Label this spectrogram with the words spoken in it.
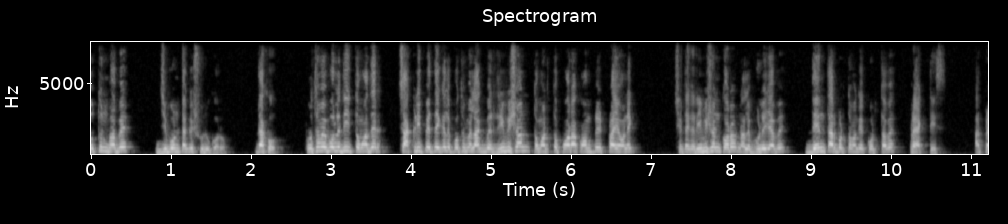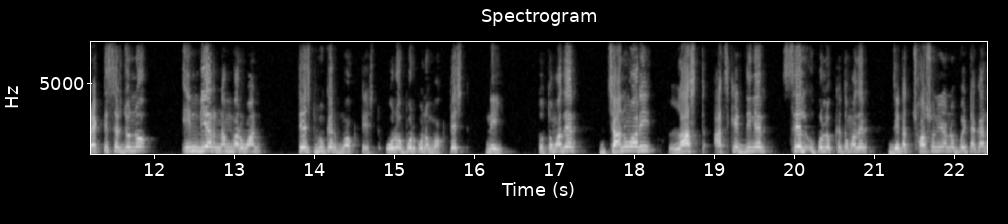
নতুনভাবে জীবনটাকে শুরু করো। দেখো, প্রথমে বলে দিই, তোমাদের চাকরি পেতে গেলে প্রথমে লাগবে রিভিশন তোমার তো পড়া কমপ্লিট প্রায় অনেক। সেটাকে রিভিশন করো, নাহলে ভুলে যাবে। দেন তারপর তোমাকে করতে হবে প্র্যাকটিস আর প্র্যাকটিসের জন্য ইন্ডিয়ার নাম্বার ওয়ান টেক্সট বুকের মক টেস্ট ওর ওপর কোনো মক টেস্ট নেই। তো তোমাদের জানুয়ারি লাস্ট আজকের দিনের সেল উপলক্ষে তোমাদের যেটা ছশো নিরানব্বই টাকার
